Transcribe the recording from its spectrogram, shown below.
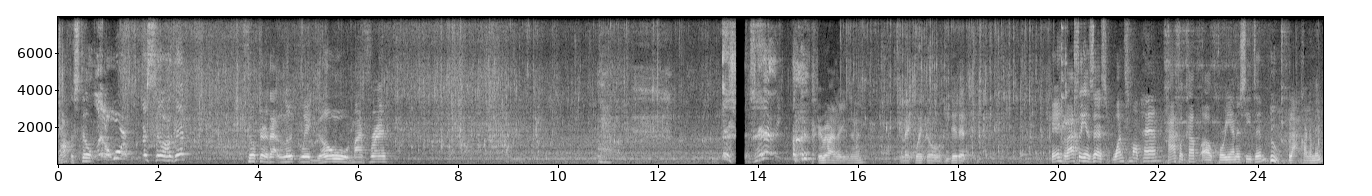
broth is still a little warm. It's still all good. Filter that liquid gold, my friend. This heavy. Here we are, ladies and gentlemen. Liquid gold, you did it. Okay, last thing is this. One small pan, half a cup of coriander seeds in, two black cardamom,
